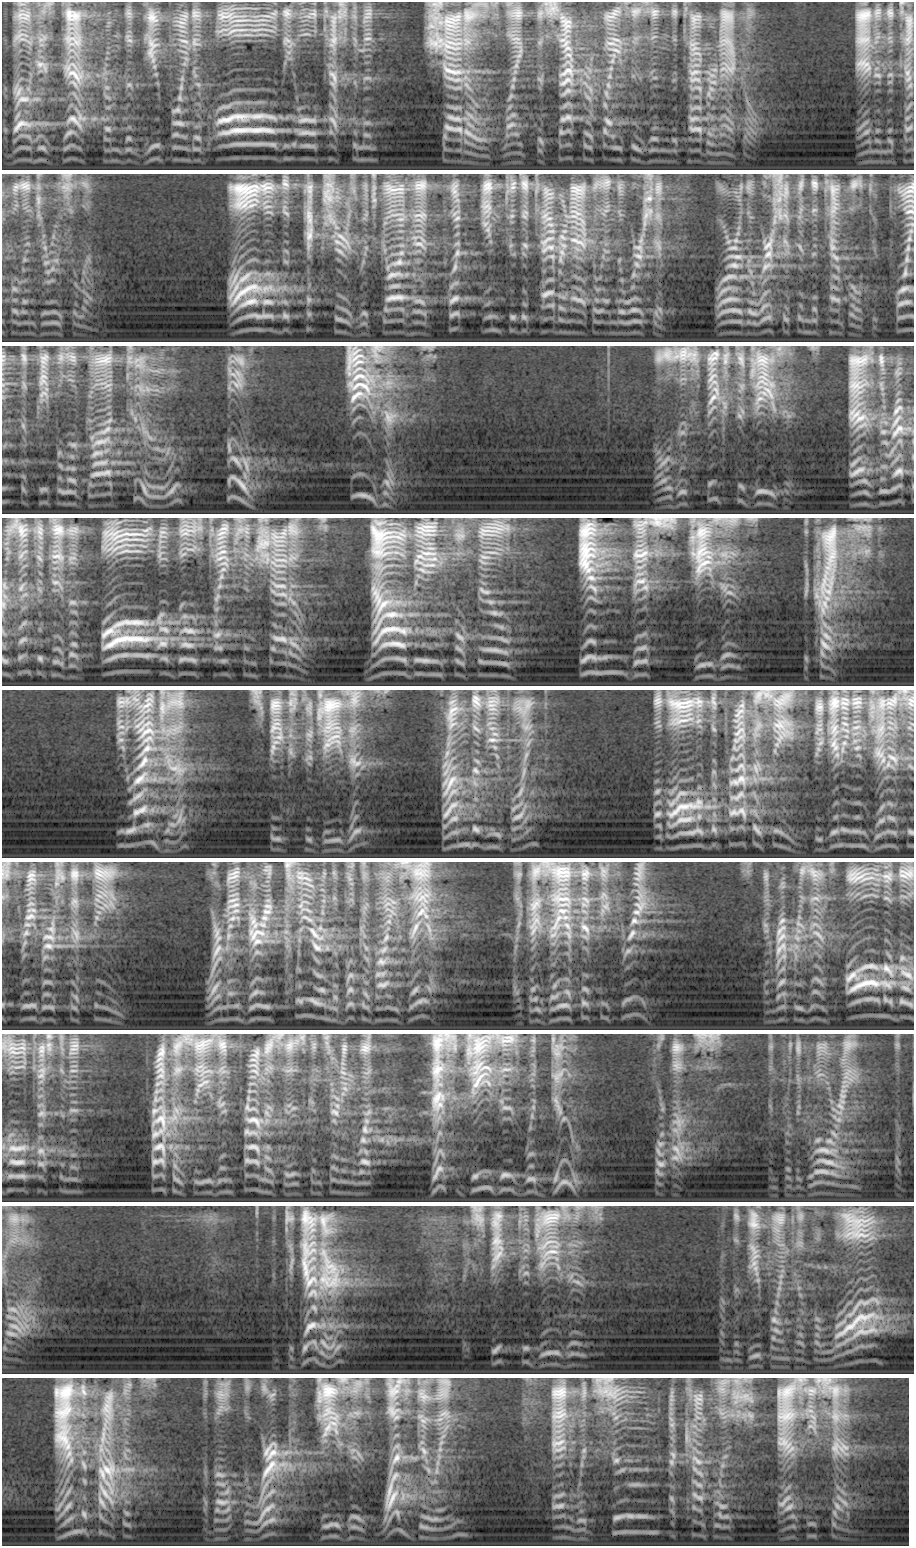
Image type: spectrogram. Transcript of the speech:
about his death from the viewpoint of all the Old Testament shadows, like the sacrifices in the tabernacle and in the temple in Jerusalem. All of the pictures which God had put into the tabernacle and the worship, or the worship in the temple, to point the people of God to whom? Jesus. Moses speaks to Jesus as the representative of all of those types and shadows, now being fulfilled in this Jesus the Christ. Elijah speaks to Jesus from the viewpoint of all of the prophecies, beginning in Genesis 3, verse 15, or made very clear in the book of Isaiah, like Isaiah 53, and represents all of those Old Testament prophecies and promises concerning what this Jesus would do for us and for the glory of God. And together, they speak to Jesus from the viewpoint of the law and the prophets about the work Jesus was doing and would soon accomplish, as he said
